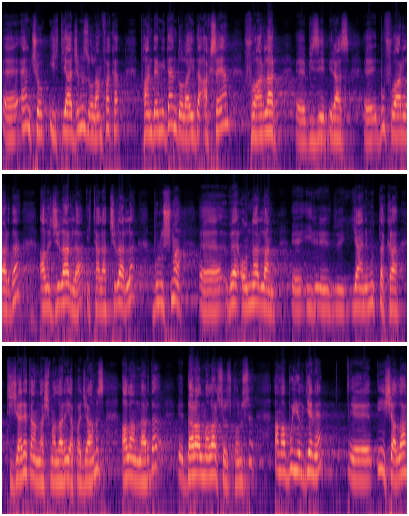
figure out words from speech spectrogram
e, en çok ihtiyacımız olan fakat pandemiden dolayı da aksayan fuarlar e, bizi biraz e, bu fuarlarda alıcılarla, ithalatçılarla buluşma e, ve onlarla yani mutlaka ticaret anlaşmaları yapacağımız alanlarda daralmalar söz konusu. Ama bu yıl gene inşallah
